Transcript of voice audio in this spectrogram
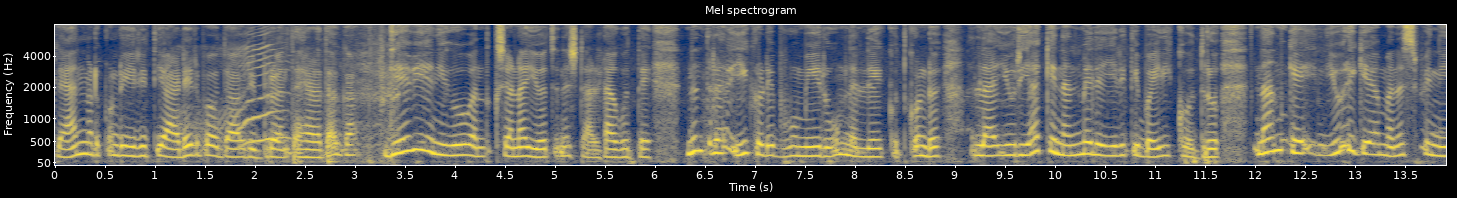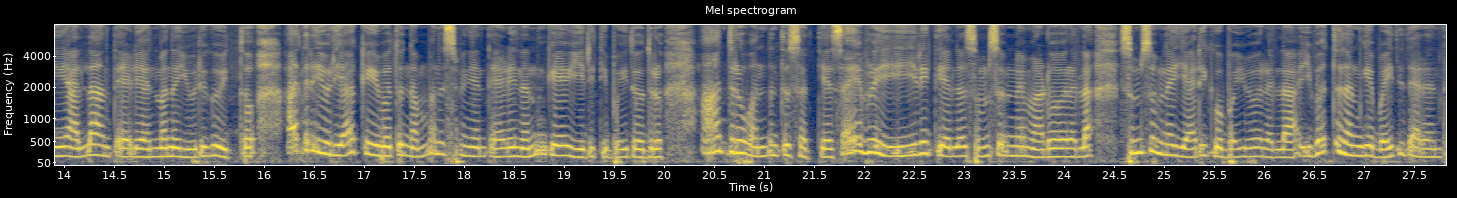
ಪ್ಲ್ಯಾನ್ ಮಾಡಿಕೊಂಡು ಈ ರೀತಿ ಆಡಿರ್ಬೋದು ಅವರಿಬ್ಬರು ಅಂತ ಹೇಳಿದಾಗ. ದೇವಿಯನಿಗೂ ಒಂದು ಕ್ಷಣ ಯೋಚನೆ ಸ್ಟಾರ್ಟ್ ಆಗುತ್ತೆ. ನಂತರ ಈ ಕಡೆ ಭೂಮಿ ರೂಮ್ನಲ್ಲೇ ಕುತ್ಕೊಂಡು, ಅಲ್ಲ, ಇವ್ರು ಯಾಕೆ ನನ್ನ ಮೇಲೆ ಈ ರೀತಿ ಬೈಲಿಕ್ಕೆ ಹೋದ್ರು? ನನಗೆ ಇವರಿಗೆ ಮನಸ್ವಿನಿ ಅಲ್ಲ ಅಂತ ಹೇಳಿ ಅನುಮಾನ ಇವರಿಗೂ ಇತ್ತು. ಆದರೆ ಇವ್ರು ಯಾಕೆ ಇವತ್ತು ನಮ್ಮ ಮನಸ್ವಿನಿ ಅಂತ ಹೇಳಿ ನನಗೆ ಈ ರೀತಿ ಬೈದೋದ್ರು? ಆದರೂ ಒಂದಂತೂ ಸತ್ಯ. ಸಾಹೇಬ್ರು, ಈ ರೀತಿ ಎಲ್ಲ ಸುಮ್ಮ ಸುಮ್ಮನೆ ಮಾಡುವವರಲ್ಲ ಸುಮ್ಮ ಸುಮ್ಮನೆ ಯಾರಿಗೂ ಬೈಯೋರಲ್ಲ. ಇವತ್ತು ನನಗೆ ಬೈದಿದ್ದಾರೆ ಅಂತ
